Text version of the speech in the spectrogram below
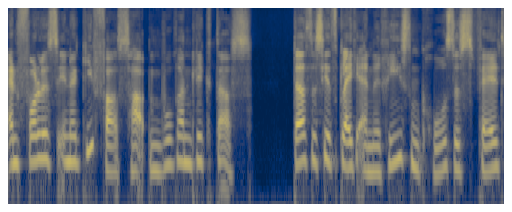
ein volles Energiefass haben. Woran liegt das? Das ist jetzt gleich ein riesengroßes Feld.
